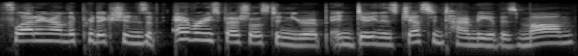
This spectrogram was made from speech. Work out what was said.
flattering around the predictions of every specialist in Europe and doing this just in time to give his mom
